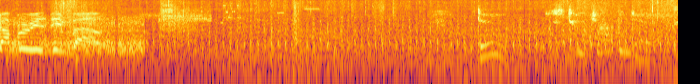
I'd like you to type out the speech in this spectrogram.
Chopper is inbound. Dude, just two jumping jacks.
